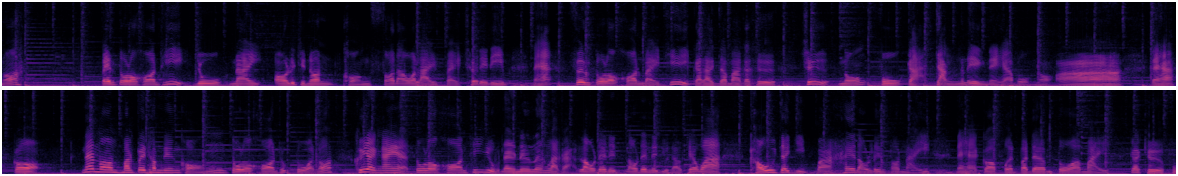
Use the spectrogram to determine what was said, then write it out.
เนาะ เป็นตัวละครที่อยู่ในออริจินอลของซอ d อ o ไลแฟ c เ u อร์เดดีมนะฮะ ซึ่งตัวละครใหม่ที่กำลังจะมาก็คือ ชื่อน้องฟูกะจังนั่นเองนะครับผมเนาะอ่านะฮะ ก็แน่นอนมันเป็นธรรมเนียมของตัวละครทุกตัวเนาะ คืออย่างไงอะตัวละครที่อยู่ในเนื้อเรื่องหลักอะเราได้เล่นเราได้เล่นอยู่แล้วแค่ว่าเขาจะหยิบมาให้เราเล่นตอนไหนนะฮะ ก็เปิดประเดิมตัวใหม่ ก็คือฟู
